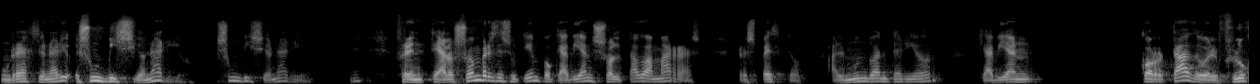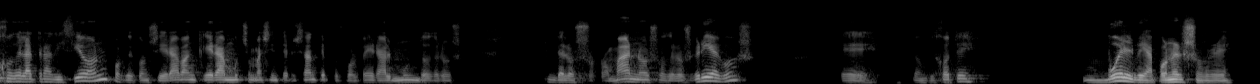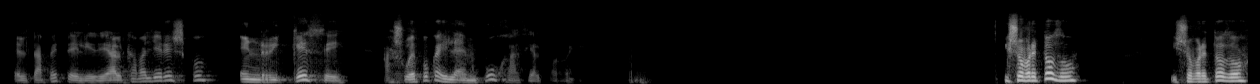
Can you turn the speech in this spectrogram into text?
un reaccionario, es un visionario, es un visionario. ¿Eh? Frente a los hombres de su tiempo que habían soltado amarras respecto al mundo anterior, que habían cortado el flujo de la tradición porque consideraban que era mucho más interesante pues, volver al mundo de los, de los romanos o de los griegos, eh, Don Quijote vuelve a poner sobre el tapete el ideal caballeresco, enriquece a su época y la empuja hacia el porvenir. Y sobre todo, y sobre todo,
